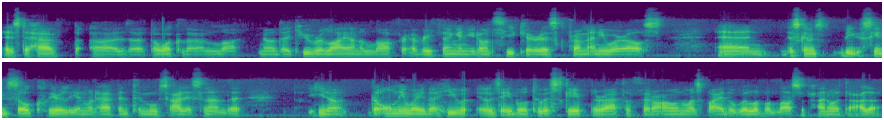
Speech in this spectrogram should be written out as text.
is to have uh, the tawakkul on Allah, you know, that you rely on Allah for everything and you don't seek your rizq from anywhere else. And this can be seen so clearly in what happened to Musa salam that, you know, the only way that he was able to escape the wrath of Fir'aun was by the will of Allah subhanahu wa ta'ala.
